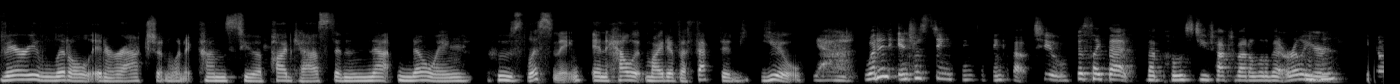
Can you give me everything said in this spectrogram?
very little interaction when it comes to a podcast and not knowing who's listening and how it might have affected you. Yeah. What an interesting thing to think about too. Just like that that post you talked about a little bit earlier, mm-hmm. you know,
